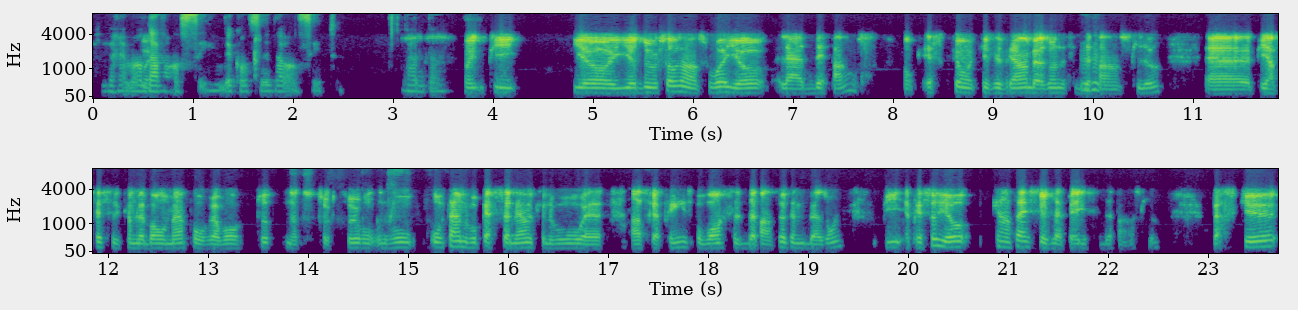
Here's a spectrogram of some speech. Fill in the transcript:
Puis vraiment d'avancer, de continuer d'avancer là-dedans. Oui, puis il y, a, il y, a, deux choses en soi. Il y a la dépense. Donc, est-ce qu'on a vraiment besoin de cette mm-hmm. dépense-là? Euh, puis en fait, c'est comme le bon moment pour revoir toute notre structure, au niveau, autant au niveau personnel que au niveau euh, entreprise, pour voir si cette dépense-là a besoin. Puis après ça, il y a quand est-ce que je la paye, cette dépense-là. Parce que,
